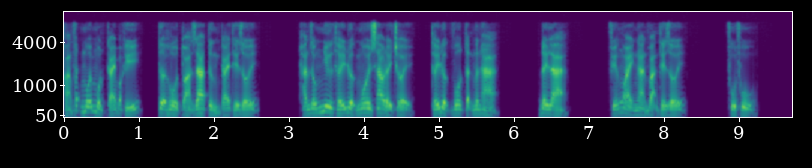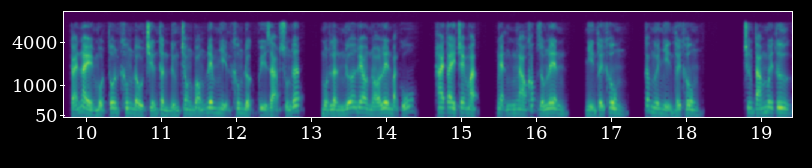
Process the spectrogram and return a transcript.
Phảng phất mỗi một cái bọt khí, tựa hồ tỏa ra từng cái thế giới. Hắn giống như thấy được ngôi sao đầy trời, thấy được vô tận ngân hà. Đây là phía ngoài ngàn vạn thế giới. Phù phù cái này một tôn không đầu chiến thần đứng trong bóng đêm nhịn không được quỳ dạp xuống đất một lần nữa đeo nó lên bạn cũ hai tay che mặt nghẹn ngào khóc giống lên nhìn thấy không? Các ngươi nhìn thấy không? Chương tám mươi 84,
